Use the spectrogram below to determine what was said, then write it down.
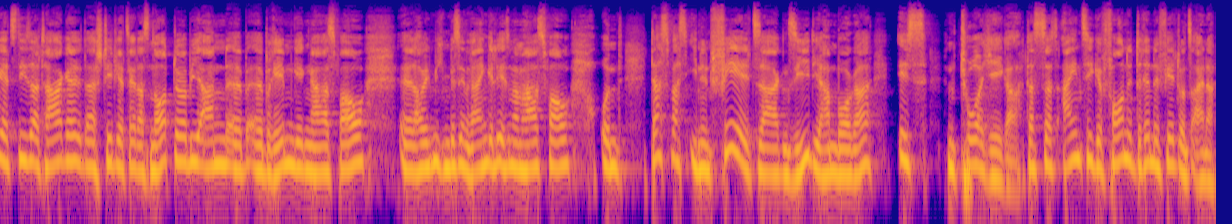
jetzt dieser Tage, da steht jetzt ja das Nordderby an, äh, äh, Bremen gegen HSV, äh, da habe ich mich ein bisschen reingelesen beim HSV. Und das, was ihnen fehlt, sagen sie, die Hamburger, ist ein Torjäger. Das ist das Einzige. Vorne drinne fehlt uns einer.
